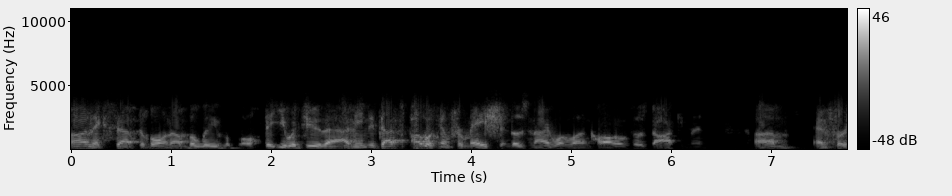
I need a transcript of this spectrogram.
unacceptable and unbelievable that you would do that. I mean, that's public information, those 911 calls, those documents. Um, and for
